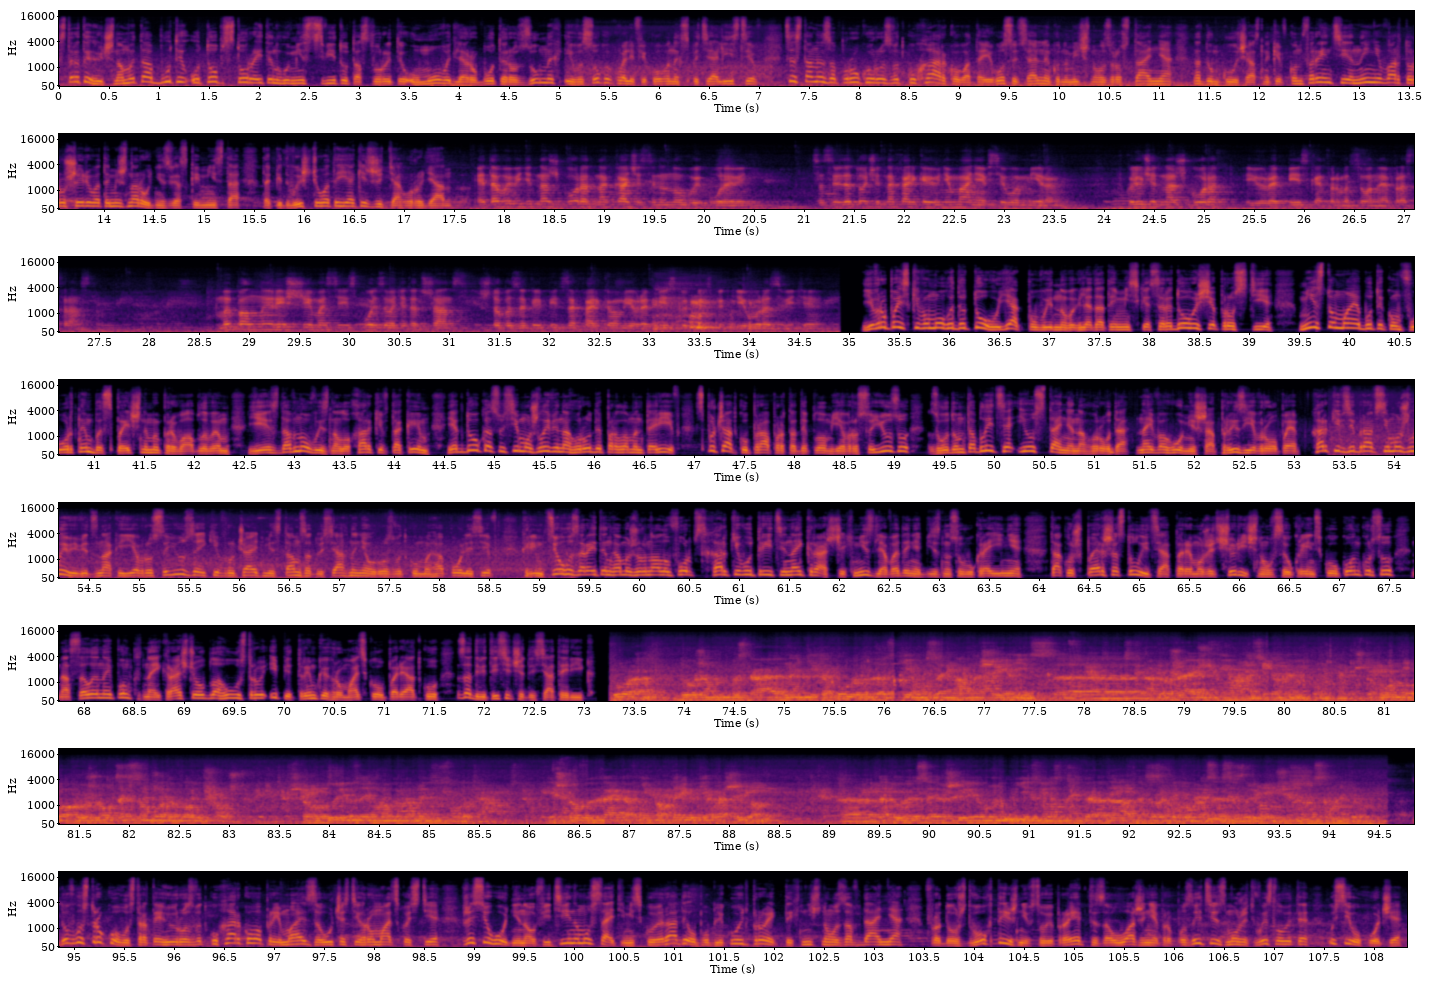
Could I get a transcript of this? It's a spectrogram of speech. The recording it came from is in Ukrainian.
Стратегічна мета бути у топ 100 рейтингу міст світу та створити умови для роботи розумних і висококваліфікованих спеціалістів. Це стане запорукою розвитку Харкова та його соціально-економічного зростання. На думку учасників конференції, нині варто розширювати міжнародні зв'язки міста та підвищувати якість життя городян. Это выведет наш город на качественно новый уровень, сосредоточит на Харькове внимание всего мира, включит наш город в европейское информационное пространство. Мы полны решимости использовать этот шанс, чтобы закрепить за Харьковом европейскую перспективу развития. Європейські вимоги до того, як повинно виглядати міське середовище, прості. Місто має бути комфортним, безпечним і привабливим. ЄС давно визнало Харків таким. Як доказ, усі можливі нагороди парламентарів. Спочатку прапор та диплом Євросоюзу, згодом таблиця і остання нагорода найвагоміша приз Європи. Харків зібрав всі можливі відзнаки Євросоюзу, які вручають містам за досягнення у розвитку мегаполісів. Крім цього, за рейтингами журналу Forbes, Харків у трійці найкращих міст для ведення бізнесу в Україні. Також перша столиця переможець щорічного всеукраїнського конкурсу населений пункт найкращого благоустрою і підтримки громадського порядку за 2010 рік. Город должен выстраивать, найти такую э, схему взаимоотношений с э, окружающими его населенными пунктами, чтобы он был окружен кольцом благополучия, чтобы были взаимовыгодные условия. И чтобы Харьков не повторил тех ошибок, э, которые совершили многие известные города, в которых эти процессы Довгострокову стратегію розвитку Харкова приймають за участі громадськості. Вже сьогодні на офіційному сайті міської ради опублікують проект технічного завдання. Впродовж двох тижнів свої проекти, зауваження і пропозиції зможуть висловити усі охочі.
